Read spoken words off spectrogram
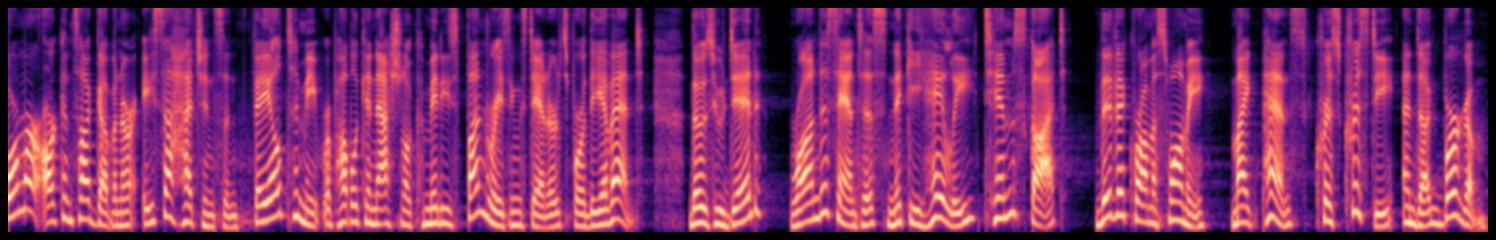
Former Arkansas Governor Asa Hutchinson failed to meet Republican National Committee's fundraising standards for the event. Those who did Ron DeSantis, Nikki Haley, Tim Scott, Vivek Ramaswamy, Mike Pence, Chris Christie, and Doug Burgum.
